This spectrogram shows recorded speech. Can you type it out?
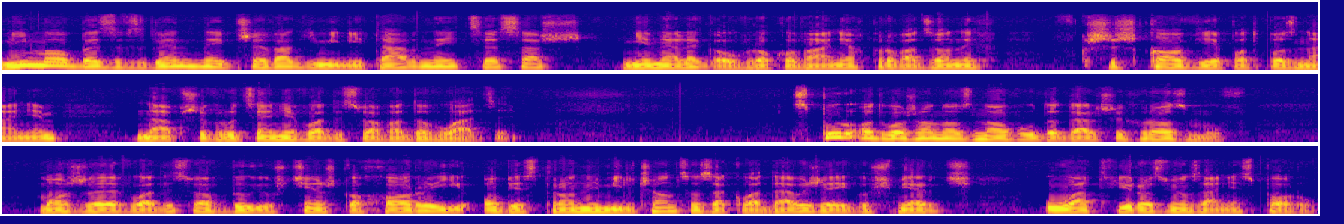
Mimo bezwzględnej przewagi militarnej cesarz nie nalegał w rokowaniach prowadzonych w Krzyżkowie pod Poznaniem na przywrócenie Władysława do władzy. Spór odłożono znowu do dalszych rozmów. Może Władysław był już ciężko chory i obie strony milcząco zakładały, że jego śmierć ułatwi rozwiązanie sporu.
